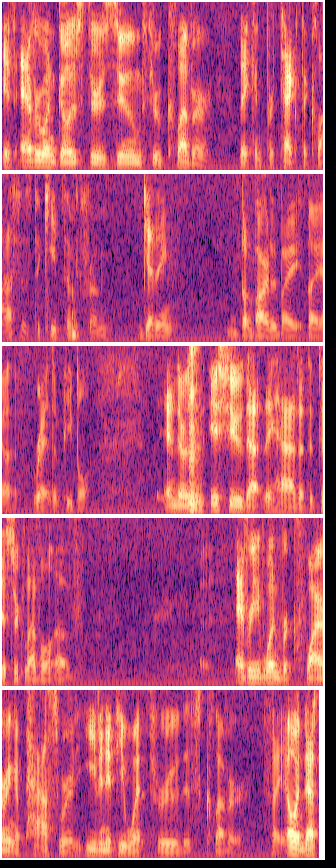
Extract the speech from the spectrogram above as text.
if everyone goes through Zoom through Clever, they can protect the classes to keep them from getting bombarded by by uh, random people. And there was an issue that they had at the district level of everyone requiring a password, even if you went through this Clever site. Oh, and that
